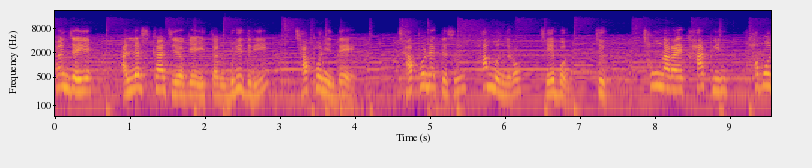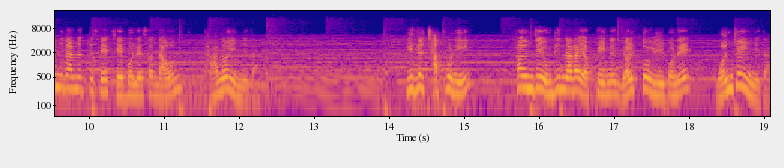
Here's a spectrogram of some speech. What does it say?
현재의 알래스카 지역에 있던 무리들이 자폰인데 자폰의 뜻은 한문으로 제본, 즉 청나라의 카피인 화본이라는 뜻의 제본에서 나온 단어입니다. 이들 자폰이 현재 우리나라 옆에 있는 열도 일본의 원조입니다.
